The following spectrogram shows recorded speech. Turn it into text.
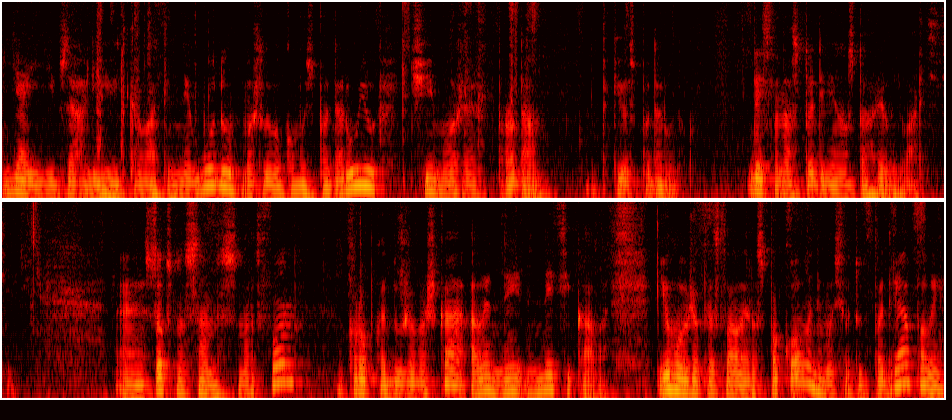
Я її взагалі відкривати не буду, можливо, комусь подарую, чи може продам. Такий ось подарунок. Десь вона 190 гривень вартісті. Е, собственно, сам смартфон. Коробка дуже важка, але не, не цікава. Його вже прислали розпакованим, ось тут подряпали.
